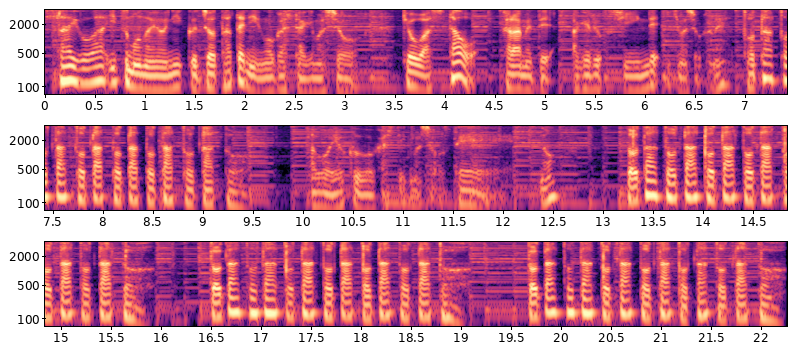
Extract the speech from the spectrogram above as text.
最後はいつものように口を縦に動かしてあげましょう。今日は舌を絡めてあげるシーンでいきましょうかね。トタトタトタトタトタトタと。顎をよく動かしていきましょう。せーの。トタトタトタトタトタトタと。トタトタトタトタトタトタと。トタトタトタトタトタトタと。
